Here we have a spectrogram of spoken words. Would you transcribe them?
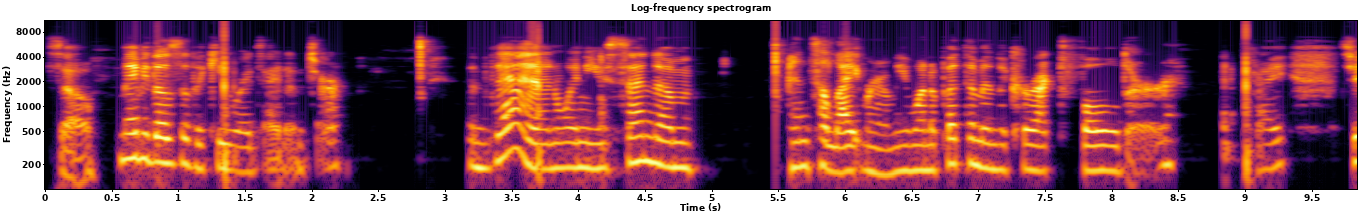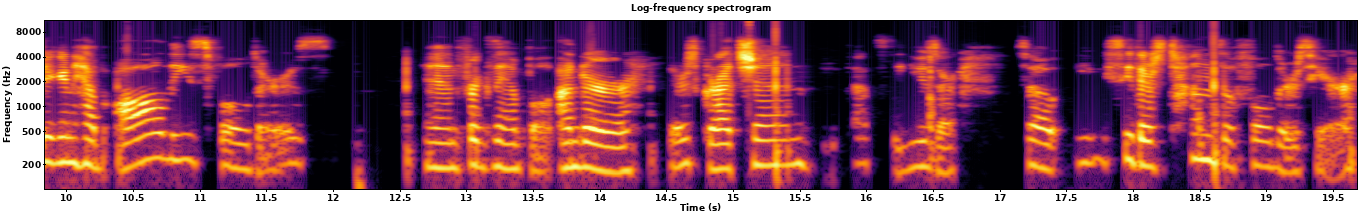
So maybe those are the keywords I'd enter. And then when you send them into Lightroom, you want to put them in the correct folder. Okay, so you're going to have all these folders. And for example, under, there's Gretchen, that's the user. So you see there's tons of folders here.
